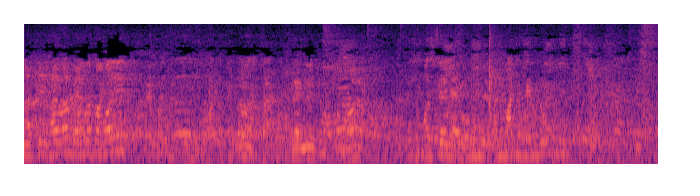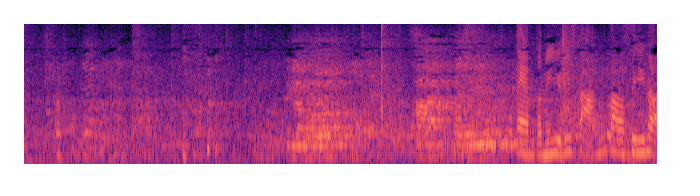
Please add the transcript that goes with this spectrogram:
นัดเตะใครวะแบ่งมาสองร้อยเออแบ่งเลยสองร้อยอะ สปอนเซอร์ใหญ่ผมมันวัดยังไงไม่รู้ แต้มตัวนี้อยู่ที่สามต่อสี่ค่ะ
